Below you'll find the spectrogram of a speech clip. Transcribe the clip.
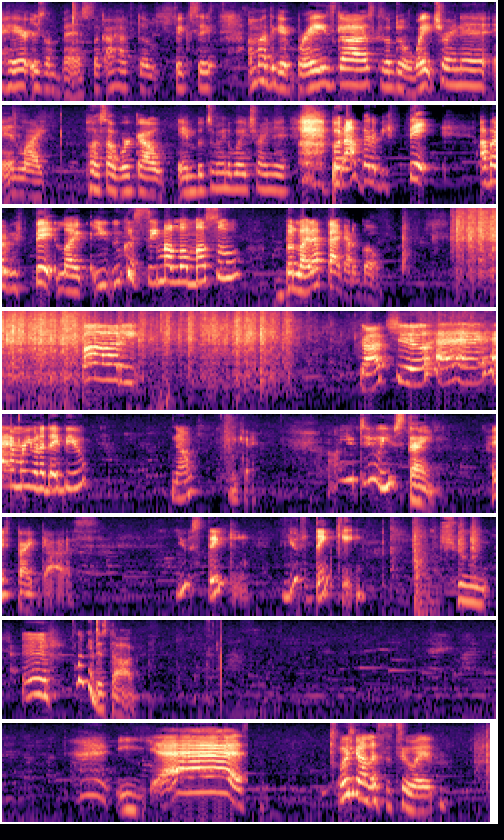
hair is a mess. Like i have to fix it. I'm gonna have to get braids guys because i'm doing weight training and like plus i work out in between the weight training. But i better be fit. I better be fit. Like you, you can see my little muscle but like that fat gotta go. Body. Got you hey hey are you wanna debut? No? Okay. Oh you do you stink. Hey stink guys. You stinky. You stinky. Shoot Mm, look at this dog. Yes! We're just gonna listen to it.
